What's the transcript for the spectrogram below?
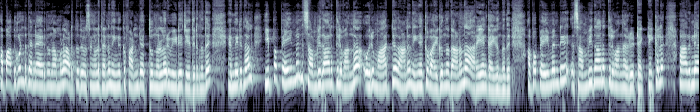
അപ്പോൾ അതുകൊണ്ട് തന്നെ ആയിരുന്നു നമ്മൾ അടുത്ത ദിവസങ്ങളിൽ തന്നെ നിങ്ങൾക്ക് ഫണ്ട് എത്തും എന്നുള്ള ഒരു വീഡിയോ ചെയ്തിരുന്നത്. എന്നിരുന്നാൽ ഇപ്പോൾ പേയ്മെന്റ് സംവിധാനത്തിൽ വന്ന ഒരു മാറ്റമാണ് നിങ്ങൾക്ക് വൈകുന്നതാണെന്ന് അറിയാൻ കഴിയുന്നത്. അപ്പോൾ പേയ്മെന്റ് സംവിധാനത്തിൽ വന്ന ഒരു ടെക്നിക്കൽ അതിന്റെ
